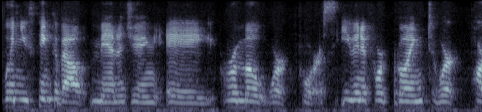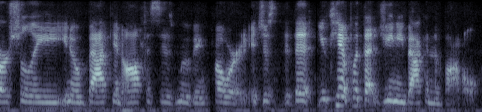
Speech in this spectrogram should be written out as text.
when you think about managing a remote workforce even if we're going to work partially you know back in offices moving forward it just that you can't put that genie back in the bottle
